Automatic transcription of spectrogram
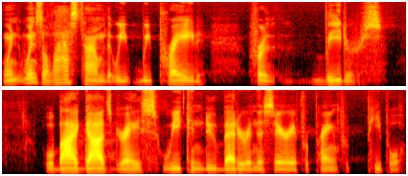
When, when's the last time that we, we prayed for leaders? Well, by God's grace, we can do better in this area for praying for people,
